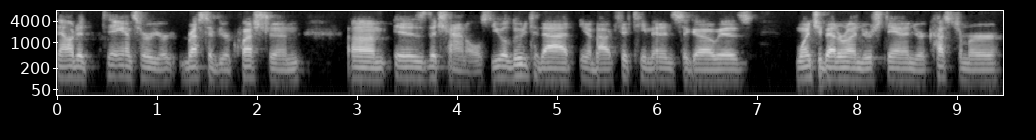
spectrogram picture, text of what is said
now to, to answer your rest of your question, um, is the channels. You alluded to that you know, about 15 minutes ago is once you better understand your customer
